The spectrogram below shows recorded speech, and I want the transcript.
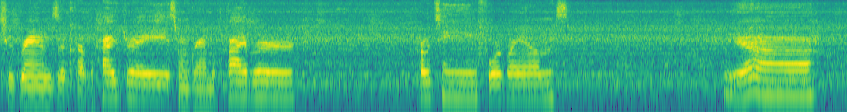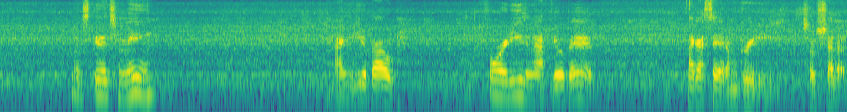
two grams of carbohydrates one gram of fiber protein four grams. Yeah looks good to me. I can eat about four of these and not feel bad. Like I said, I'm greedy, so shut up.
